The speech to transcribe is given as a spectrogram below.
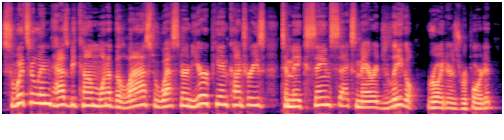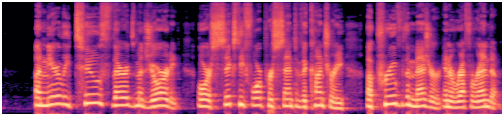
Switzerland has become one of the last Western European countries to make same sex marriage legal, Reuters reported. A nearly two thirds majority, or 64% of the country, approved the measure in a referendum,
